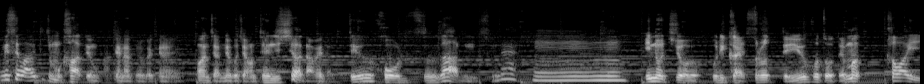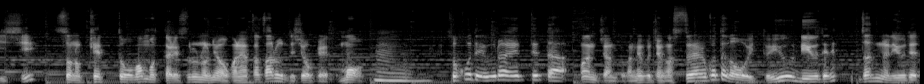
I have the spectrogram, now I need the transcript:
店は開いててもカーテンをかけなければいけないワンちゃん猫ちゃんを展示してはダメだっていう法律があるんですよね。命を売り買いするっていうことでまあ可愛いしその血統を守ったりするのにはお金がかかるんでしょうけれどもうん。そこで売られてたワンちゃんとか猫ちゃんが捨てられることが多いという理由でね残念な理由で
